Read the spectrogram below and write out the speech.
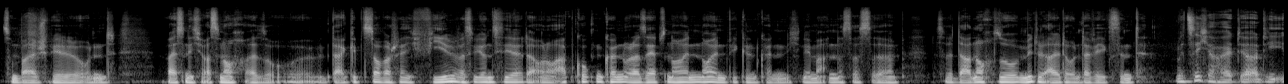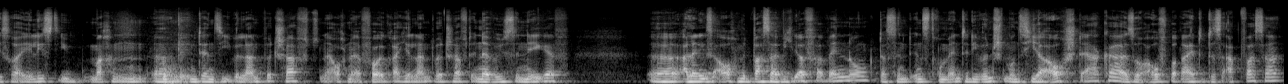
zum Beispiel und weiß nicht was noch. Also äh, da gibt es doch wahrscheinlich viel, was wir uns hier da auch noch abgucken können oder selbst neu, neu entwickeln können. Ich nehme an, dass, das, äh, dass wir da noch so im Mittelalter unterwegs sind. Mit Sicherheit, ja. Die Israelis, die machen äh, eine intensive Landwirtschaft, ne, auch eine erfolgreiche Landwirtschaft in der Wüste Negev. Äh, allerdings auch mit Wasserwiederverwendung. Das sind Instrumente, die wünschen wir uns hier auch stärker, also aufbereitetes Abwasser,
